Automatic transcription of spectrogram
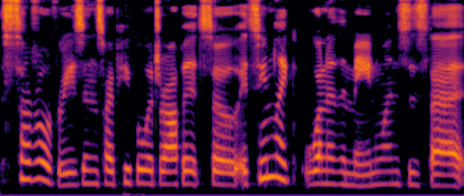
several reasons why people would drop it. So it seemed like one of the main ones is that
